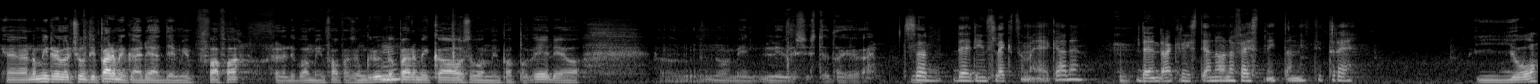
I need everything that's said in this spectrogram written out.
Okay. No, min relation till Pärmika är det att det är min farfar, eller det var min farfar som grundade Pärmika och så var min pappa VD och uh, nu har min lillasyster tagit över. Så det är din släkt som äger den? Den där Christian ordnade fest 1993. Ja,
